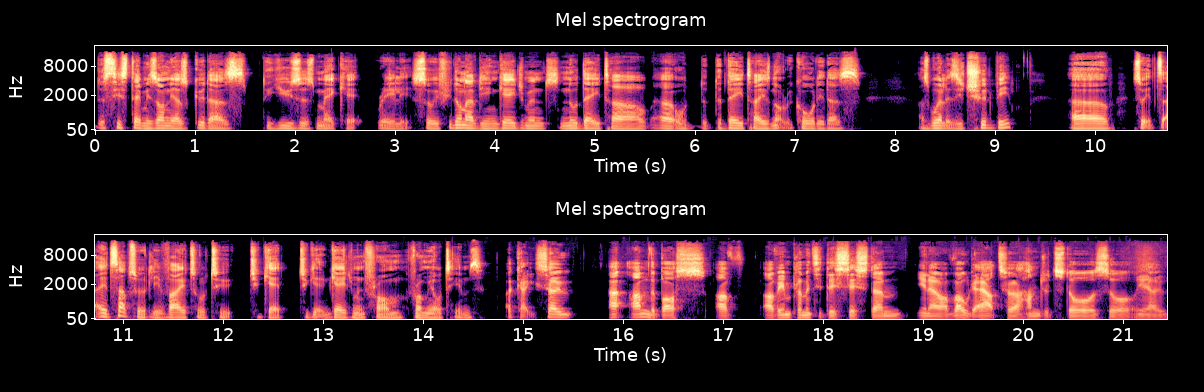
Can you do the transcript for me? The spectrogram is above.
the system is only as good as the users make it, really. So if you don't have the engagement, no data, uh, or the, the, data is not recorded as as well as it should be, uh, so it's it's absolutely vital to to get to get engagement from from your teams. Okay, so uh, I'm the boss. I've I've implemented this system. You know, I've rolled it out to hundred stores or you know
